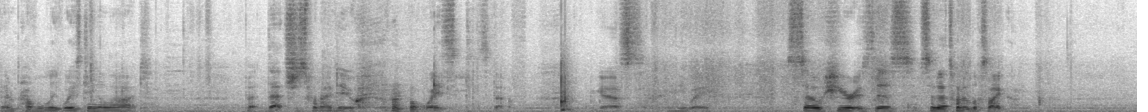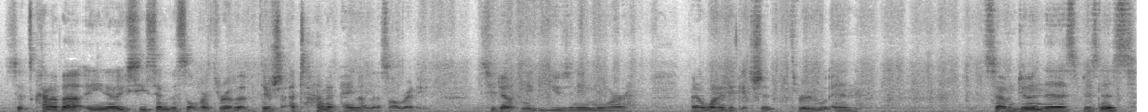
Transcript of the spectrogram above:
And I'm probably wasting a lot. But that's just what I do. Waste stuff, I guess. Anyway, so here is this. So that's what it looks like. So it's kind of a, you know, you see some of the silver through it, but there's a ton of paint on this already. So you don't need to use any more. But I wanted to get shit through and so I'm doing this business,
